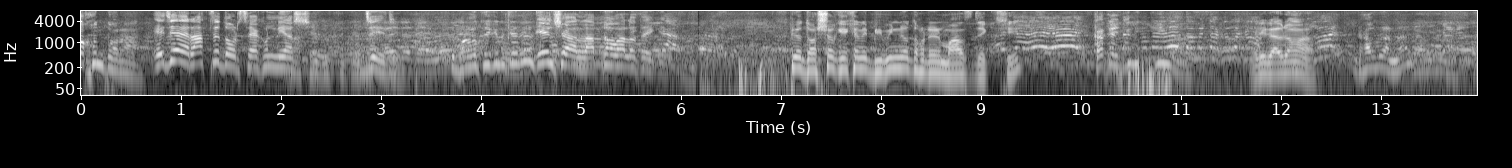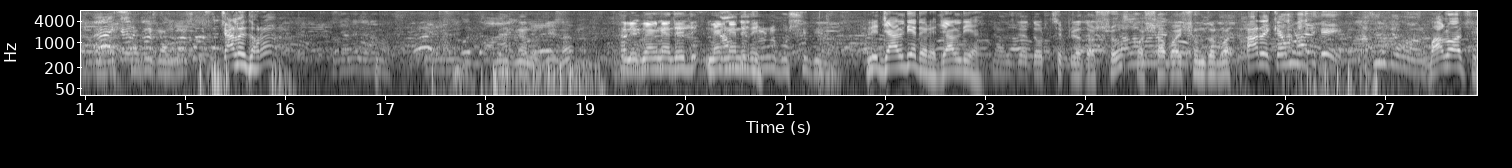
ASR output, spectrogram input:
কখন ধরা? এই যে রাত্রে ধরছে এখন নিয়ে আসছে। জি জি। ভালো থেকে ইনশাআল্লাহ আপনিও ভালো থাকেন। প্রিয় দর্শক এখানে বিভিন্ন ধরনের মাছ দেখছি। কাকা? এগুলি কি এটি গাউরা মাছ ঘাউরা। না। জালে ধরা মেঘনা নদী না জাল দিয়ে ধরে না জাল দিয়ে। জাল দিয়ে ধরছে প্রিয় দর্শক ও সবাই সুন্দর আরে কেমন? ভালো আছি।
